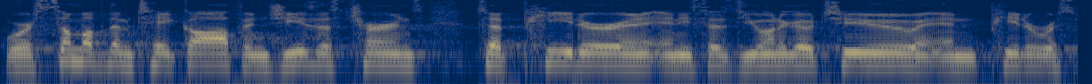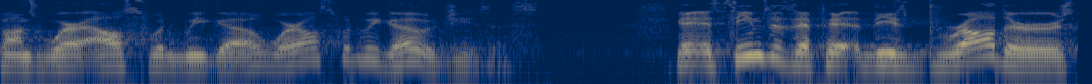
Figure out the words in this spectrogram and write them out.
where some of them take off, and Jesus turns to Peter and, and he says, "Do you want to go too?" And Peter responds, "Where else would we go? Where else would we go, Jesus?" It seems as if it, these brothers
